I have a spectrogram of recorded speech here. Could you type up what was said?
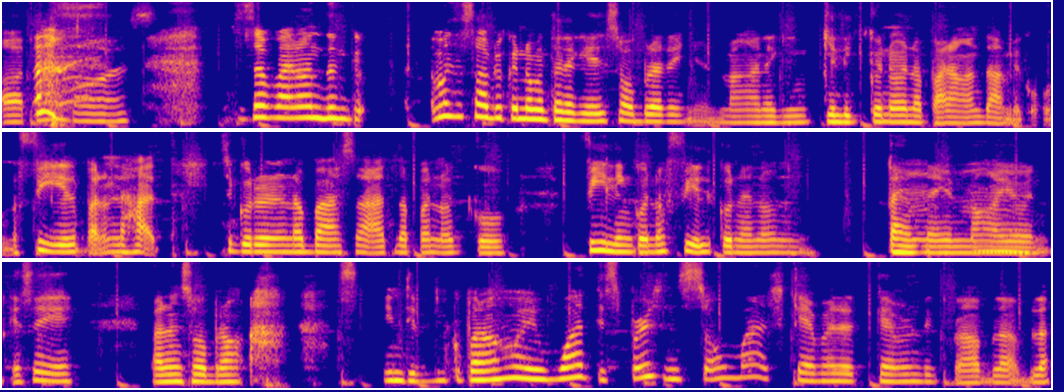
Oh, tapos. so, parang dun ko, masasabi ko naman talaga, sobra rin yun. Mga naging kilig ko noon na parang ang dami ko na-feel. Parang lahat, siguro na nabasa at napanood ko, feeling ko na feel ko na noon time na yun mga Mm. yun. Kasi, parang sobrang, ah, yung dibdib ko parang, oh, I want this person so much. Camera, camera, blah, blah, blah.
